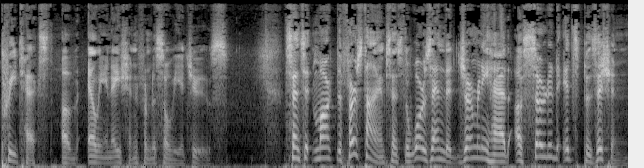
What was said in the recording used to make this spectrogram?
pretext of alienation from the Soviet Jews. Since it marked the first time since the war's end that Germany had asserted its position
